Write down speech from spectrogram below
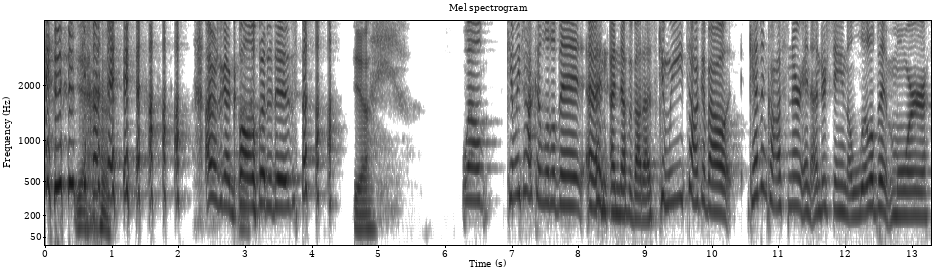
it is Yeah. kinda- I'm just going to call it what it is. Yeah. Well, can we talk a little bit uh, enough about us? Can we talk about Kevin Costner and understanding a little bit more?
